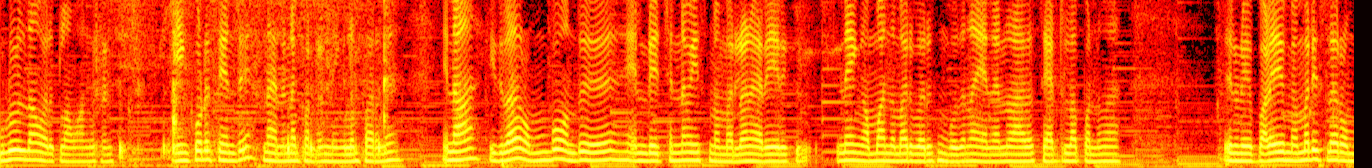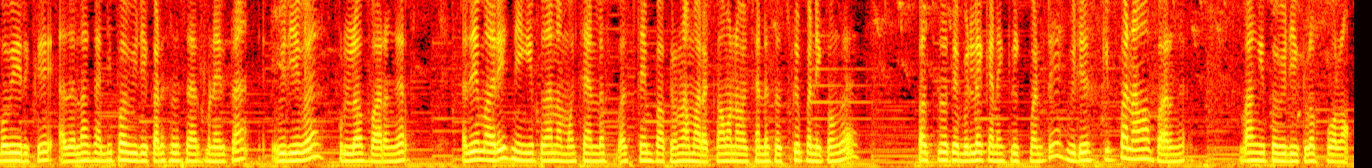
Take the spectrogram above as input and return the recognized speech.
உளுள் தான் வறுக்கலாம். வாங்க ஃப்ரெண்ட்ஸ் என் கூட சேர்ந்து நான் என்னென்ன பண்ணுறேன்னு நீங்களும் பாருங்கள் ஏன்னா இதெல்லாம் ரொம்ப வந்து என்னுடைய சின்ன வயசு மெமரிலாம் நிறைய இருக்குது இன்னும் எங்கள் அம்மா இந்த மாதிரி வறுக்கும்போது நான் என்னென்ன சேட்டெல்லாம் பண்ணுவேன். என்னுடைய பழைய மெமரிஸ்லாம் ரொம்பவே இருக்குது அதெல்லாம் கண்டிப்பாக வீடியோ கடைசியில் ஷேர் பண்ணியிருக்கேன் வீடியோவை ஃபுல்லாக பாருங்கள் அதே மாதிரி நீங்கள் இப்போ தான் நம்ம சேனலை ஃபஸ்ட் டைம் பார்க்குறோன்னா மறக்காமல் நம்ம சேனலை சப்ஸ்கிரைப் பண்ணிக்கோங்க. பக்கத்தில் இருக்க பெல்லைக்கனை கிளிக் பண்ணிட்டு வீடியோ ஸ்கிப் பண்ணாமல் பாருங்கள் வாங்க இப்போ வீடியோக்குள்ளே போகலாம்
